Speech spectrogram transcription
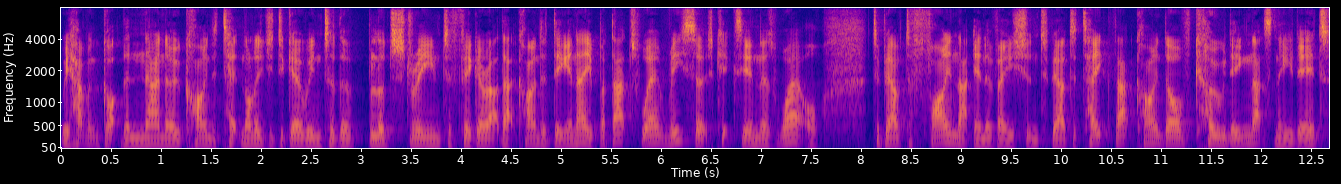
we haven't got the nano kind of technology to go into the bloodstream to figure out that kind of DNA. But that's where research kicks in as well, to be able to find that innovation, to be able to take that kind of coding that's needed,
